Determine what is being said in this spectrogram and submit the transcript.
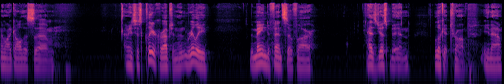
and like all this um I mean it's just clear corruption and really the main defense so far has just been look at Trump, you know.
